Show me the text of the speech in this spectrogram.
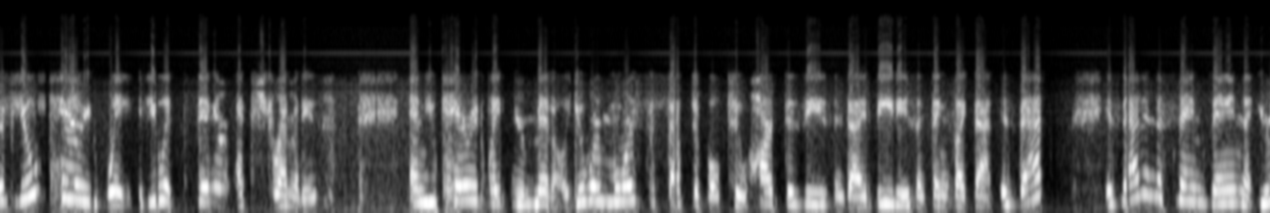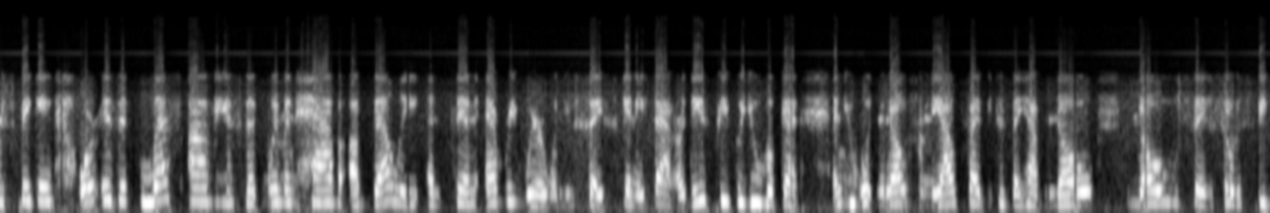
if you carried weight, if you had thinner extremities, and you carried weight in your middle, you were more susceptible to heart disease and diabetes and things like that. Is that is that in the same vein that you're speaking, or is it less obvious that women have a belly and thin everywhere when you say skinny fat? Are these people you look at and you wouldn't know from the outside because they have no, no, so to speak,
